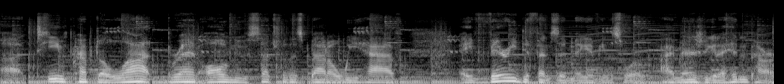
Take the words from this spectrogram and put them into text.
Uh, team prepped a lot, bred all new such for this battle. We have a very defensive Mega Venusaur. I managed to get a hidden power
